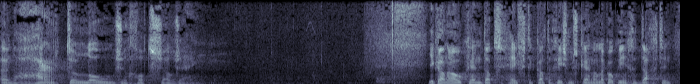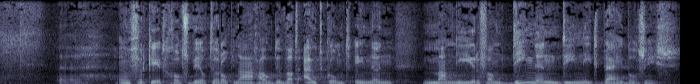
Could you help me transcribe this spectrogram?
een harteloze God zou zijn. Je kan ook, en dat heeft de catechismus kennelijk ook in gedachten, uh, een verkeerd godsbeeld erop nahouden wat uitkomt in een manier van dienen die niet bijbels is.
